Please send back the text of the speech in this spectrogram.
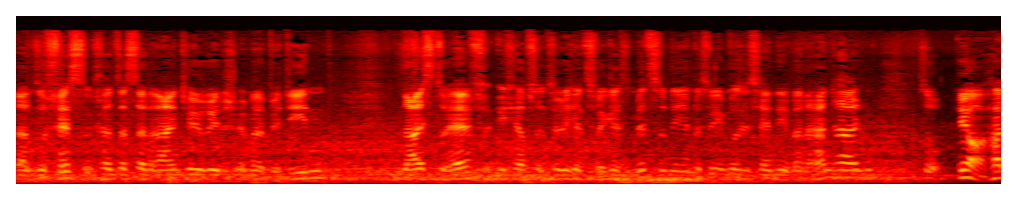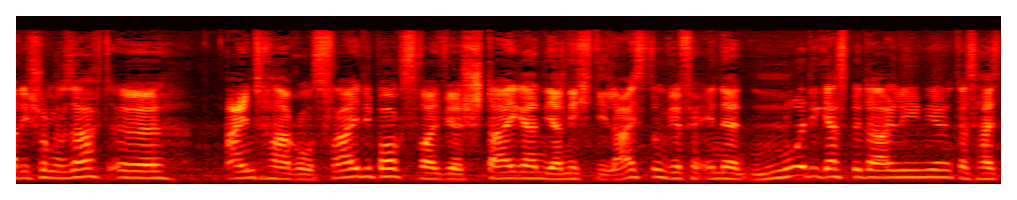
dann so fest und kannst das dann rein theoretisch immer bedienen. Nice to have. Ich habe es natürlich jetzt vergessen mitzunehmen, deswegen muss ich das Handy in meiner Hand halten. So, ja, hatte ich schon gesagt. Äh, eintragungsfrei die Box, weil wir steigern ja nicht die Leistung, wir verändern nur die Gaspedallinie. Das heißt,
